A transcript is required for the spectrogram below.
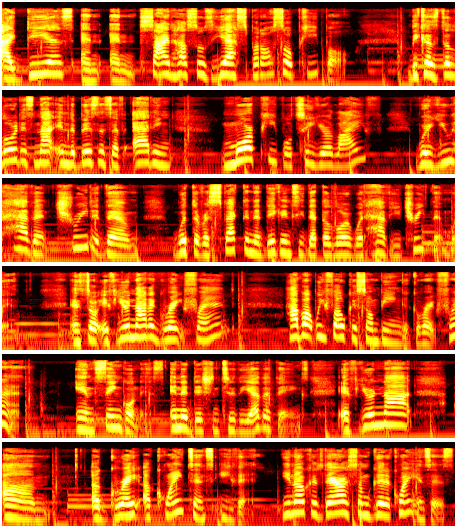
ideas and, and side hustles, yes, but also people. Because the Lord is not in the business of adding more people to your life where you haven't treated them with the respect and the dignity that the Lord would have you treat them with. And so, if you're not a great friend, how about we focus on being a great friend in singleness, in addition to the other things? If you're not um, a great acquaintance, even, you know, because there are some good acquaintances.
